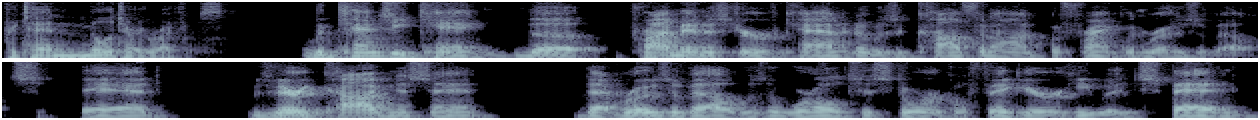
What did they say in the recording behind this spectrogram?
pretend military rifles. Mackenzie King, the prime minister of Canada, was a confidant of Franklin Roosevelt's. And was very cognizant that Roosevelt was a world historical figure. He would spend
